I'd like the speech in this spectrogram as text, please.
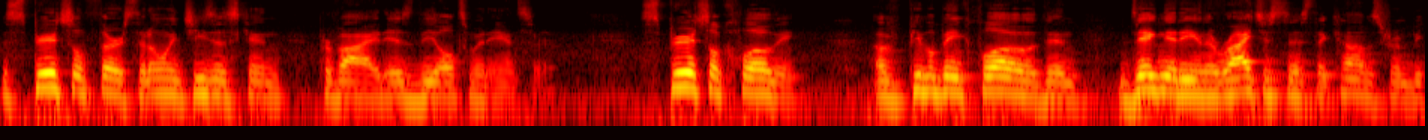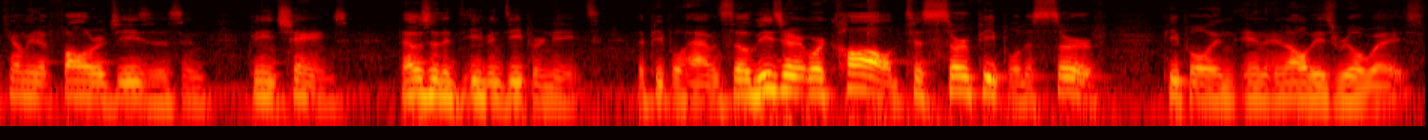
the spiritual thirst that only Jesus can provide is the ultimate answer. Spiritual clothing, of people being clothed in dignity and the righteousness that comes from becoming a follower of Jesus and being changed. Those are the even deeper needs that people have. And so these are, we're called to serve people, to serve people in, in, in all these real ways.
